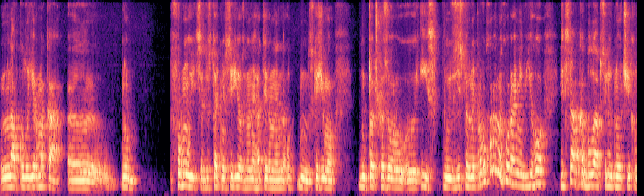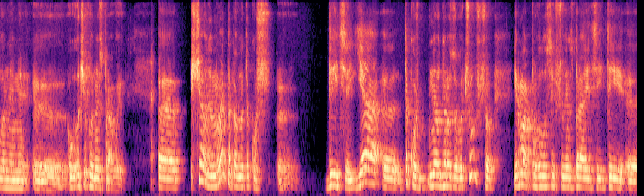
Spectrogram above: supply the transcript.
е, навколо Єрмака е, ну, формується достатньо серйозна негативна, скажімо, точка зору е, і зі сторони правоохоронних органів, його відставка була абсолютно очікуваними, е, очікуваною справою. Е, Ще один момент, напевно, також. е, Дивіться, я е, також неодноразово чув, що Єрмак проголосив, що він збирається йти е,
